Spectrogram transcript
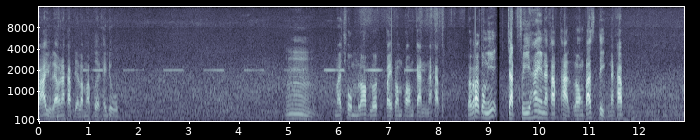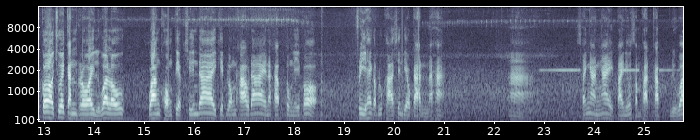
ฟ้าอยู่แล้วนะครับ เดี๋ยวเรามาเปิดให้ดู อืมมาชมรอบรถไปพร้อม ๆ กันนะครับ แล้วก็ตรงนี้จัดฟรีให้นะครับถาดรองพลาสติกนะครับ ก็ช่วยกันรอยหรือว่าเราวางของเปียกชื้นได้ เก็บรองเท้าได้นะครับ ตรงนี้ก็ฟรีให้กับลูกค้าเช่นเดียวกันนะฮะอ่า ใช้งานง่ายปลายนิ้วสัมผัสครับ หรือว่า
